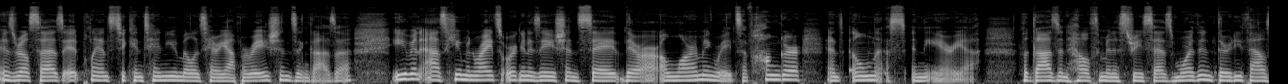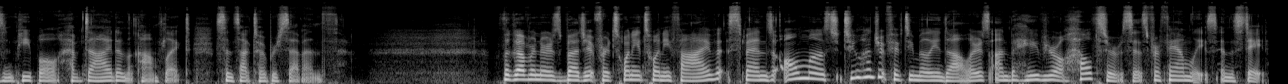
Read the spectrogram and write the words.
Israel says it plans to continue military operations in Gaza, even as human rights organizations say there are alarming rates of hunger and illness in the area. The Gazan Health Ministry says more than 30,000 people have died in the conflict since October 7th. The governor's budget for 2025 spends almost $250 million on behavioral health services for families in the state.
